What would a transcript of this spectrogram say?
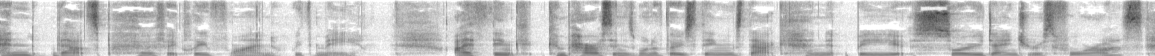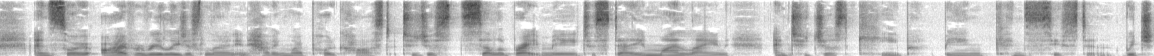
And that's perfectly fine with me. I think comparison is one of those things that can be so dangerous for us. And so I've really just learned in having my podcast to just celebrate me, to stay in my lane, and to just keep being consistent, which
